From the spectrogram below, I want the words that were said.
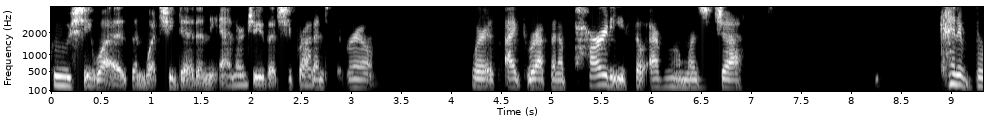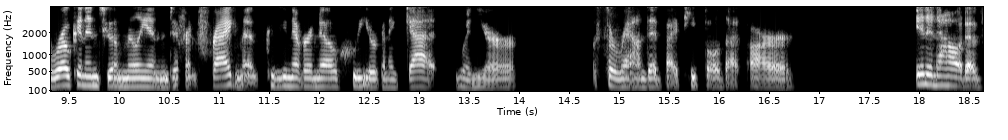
who she was and what she did and the energy that she brought into the room. Whereas I grew up in a party, so everyone was just kind of broken into a million different fragments because you never know who you're going to get when you're surrounded by people that are in and out of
